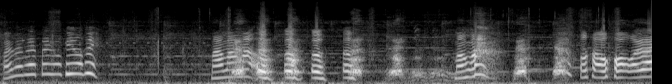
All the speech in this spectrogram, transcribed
ไปไปไปไปมาพี่มาพี่มามามาเออเออเออเออมามามาเขาคาะอะไร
